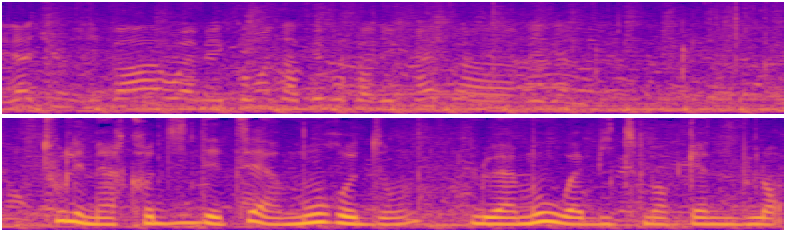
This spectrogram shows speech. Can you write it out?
Et là, tu me dis pas, ouais, mais comment t'as fait pour faire des crêpes euh, Tous les mercredis d'été à Montredon, le hameau où habite Morgane Blanc,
